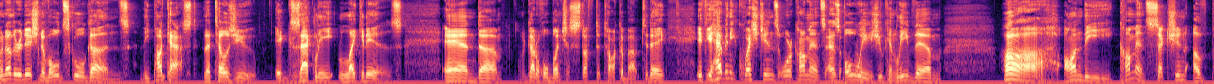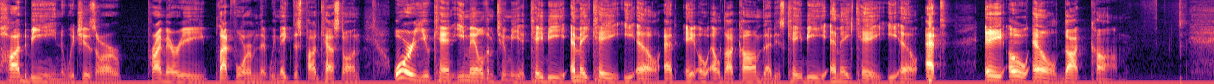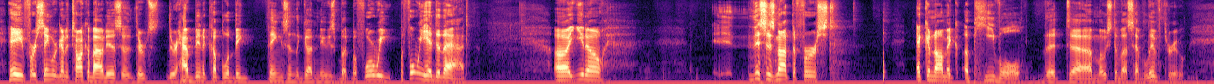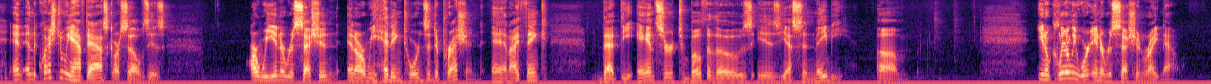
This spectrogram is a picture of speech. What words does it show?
Another edition of Old School Guns, the podcast that tells you exactly like it is. And um, we've got a whole bunch of stuff to talk about today. If you have any questions or comments, as always, you can leave them uh, on the comments section of Podbean, which is our primary platform that we make this podcast on or you can email them to me at kbmakel at aol.com. That is kbmakel at aol.com. Hey, first thing we're going to talk about is uh, there's there have been a couple of big things in the gun news, but before we before we head to that, uh, you know, this is not the first economic upheaval that uh, most of us have lived through. And, and the question we have to ask ourselves is are we in a recession and are we heading towards a depression? And I think that the answer to both of those is yes and maybe. Um, you know, clearly we're in a recession right now.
